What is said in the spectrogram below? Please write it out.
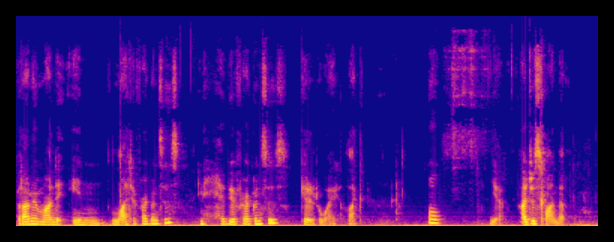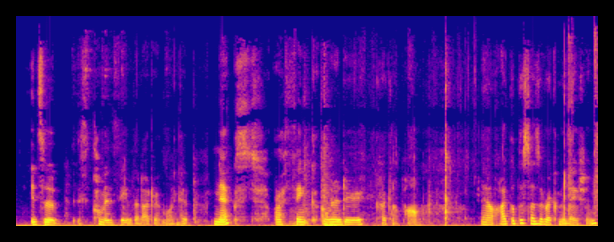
but I don't mind it in lighter fragrances. In heavier fragrances, get it away. Like, well, yeah, I just find that it's a common theme that I don't like it. Next, I think I'm gonna do coconut palm. Now, I got this as a recommendation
